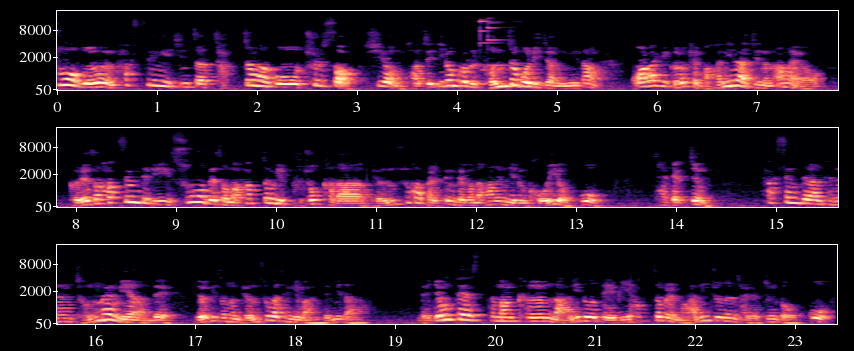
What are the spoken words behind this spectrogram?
수업은 학생이 진짜 작정하고 출석, 시험, 과제 이런 거를 던져버리지 않는 이상 꽈락이 그렇게 많이 나지는 않아요. 그래서 학생들이 수업에서 막 학점이 부족하다, 변수가 발생되거나 하는 일은 거의 없고, 자격증, 학생들한테는 정말 미안한데 여기서는 변수가 생기면 안 됩니다. 내경 테스트만큼 난이도 대비 학점을 많이 주는 자격증도 없고,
